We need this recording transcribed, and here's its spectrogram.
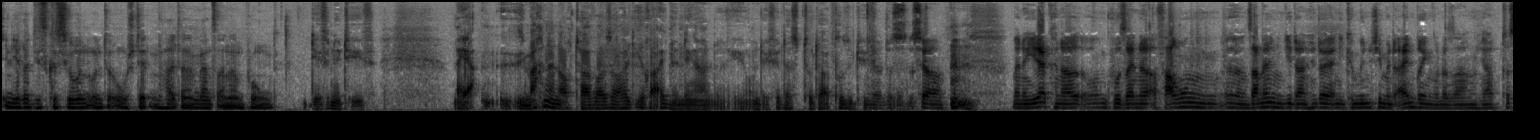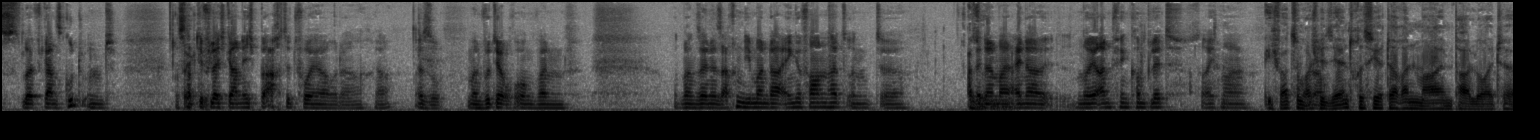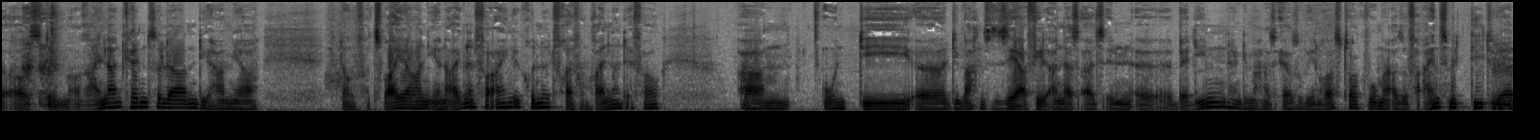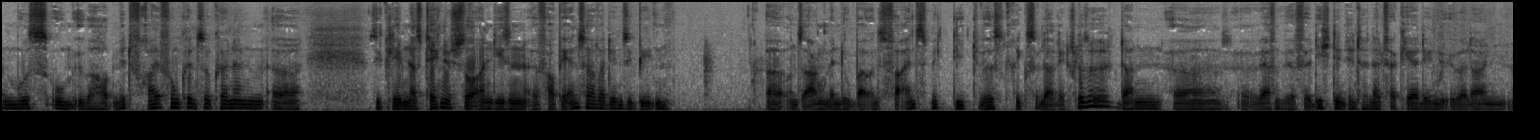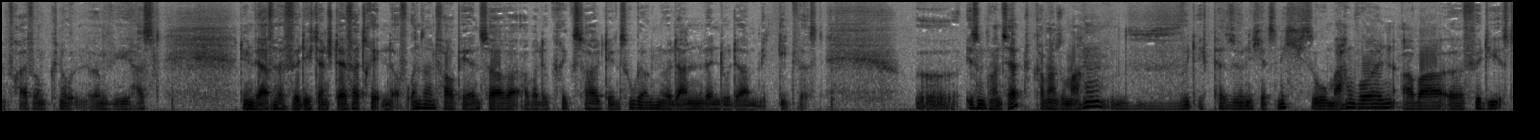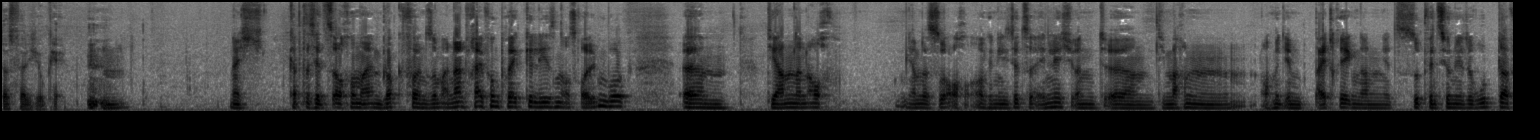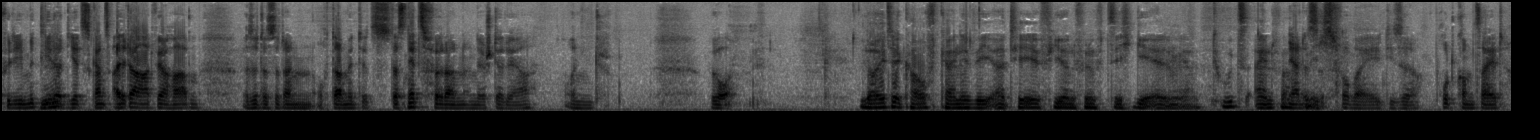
in ihrer Diskussion unter Umständen halt an einem ganz anderen Punkt. Definitiv. Naja, sie machen dann auch teilweise halt ihre eigenen Dinge und ich finde das total positiv. Ja, das ist ja, ich meine, jeder kann da irgendwo seine Erfahrungen äh, sammeln, die dann hinterher in die Community mit einbringen oder sagen, ja, das läuft ganz gut und das habt ihr vielleicht gar nicht beachtet vorher oder ja. Also man wird ja auch irgendwann hat man seine Sachen, die man da eingefahren hat und äh, also, Wenn dann mal einer neu anfängt komplett, sag ich mal. Ich war zum Beispiel sehr interessiert daran, mal ein paar Leute aus dem Rheinland kennenzulernen. Die haben ja, ich glaube, vor zwei Jahren ihren eigenen Verein gegründet, Freifunk Rheinland e.V. Ähm, und die, äh, die machen es sehr viel anders als in äh, Berlin. Die machen das eher so wie in Rostock, wo man also Vereinsmitglied mhm. werden muss, um überhaupt mit freifunken zu können. Äh, sie kleben das technisch so an diesen äh, VPN-Server, den sie bieten äh, und sagen, wenn du bei uns Vereinsmitglied wirst, kriegst du da den Schlüssel, dann äh, werfen wir für dich den Internetverkehr, den du über deinen Freifunkknoten irgendwie hast, den werfen wir für dich dann stellvertretend auf unseren VPN-Server, aber du kriegst halt den Zugang nur dann, wenn du da Mitglied wirst. Äh, ist ein Konzept, kann man so machen. Würde ich persönlich jetzt nicht so machen wollen, aber äh, für die ist das völlig okay. Mhm. Ich habe das jetzt auch mal im Blog von so einem anderen Freifunkprojekt gelesen aus Oldenburg ähm, die haben dann auch, die haben das so auch organisiert, so ähnlich und ähm, die machen auch mit ihren Beiträgen dann jetzt subventionierte Router für die Mitglieder, Mhm. die jetzt ganz alte Hardware haben. Also dass sie dann auch damit jetzt das Netz fördern an der Stelle, ja. Und ja, Leute, kauft keine WRT 54GL mehr. Tut's einfach ja, das nicht. ist vorbei, diese Brotkomm-Zeit.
